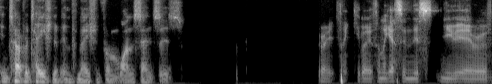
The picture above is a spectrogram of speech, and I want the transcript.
interpretation of information from one's senses. Great, thank you both. And I guess in this new era of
